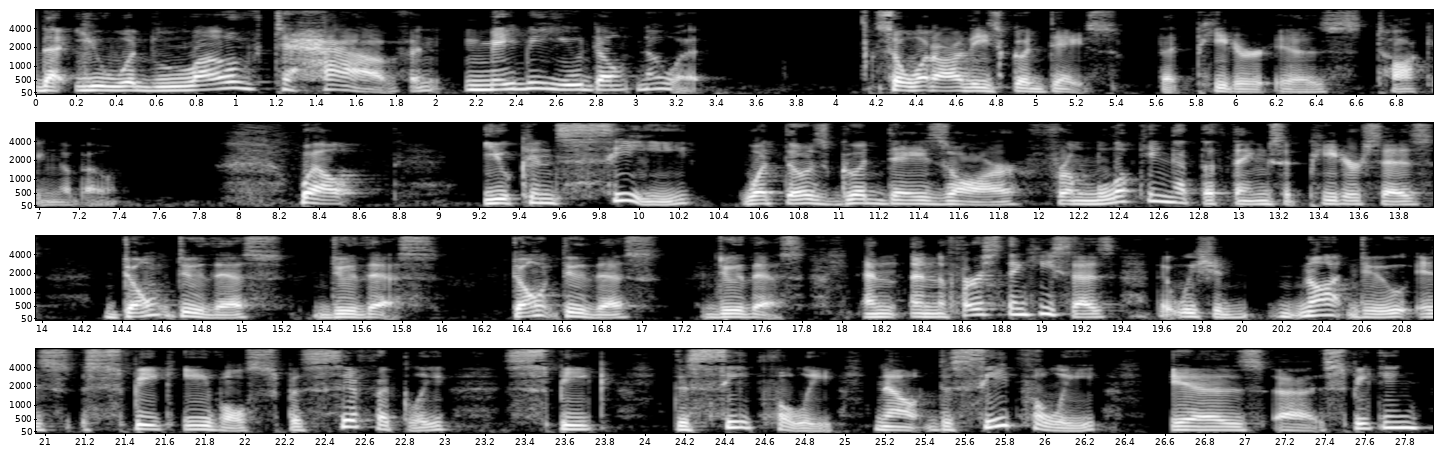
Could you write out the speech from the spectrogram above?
that you would love to have, and maybe you don't know it. So, what are these good days that Peter is talking about? Well, you can see what those good days are from looking at the things that Peter says, don't do this, do this. Don't do this, do this. And, and the first thing he says that we should not do is speak evil, specifically speak deceitfully. Now, deceitfully is uh, speaking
